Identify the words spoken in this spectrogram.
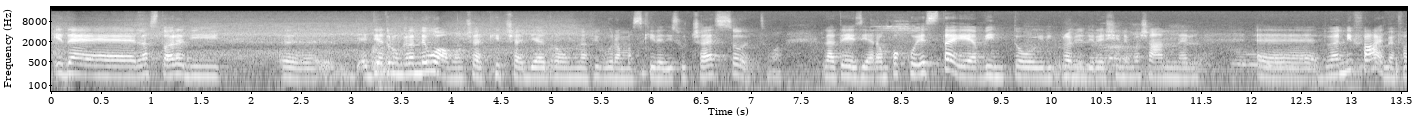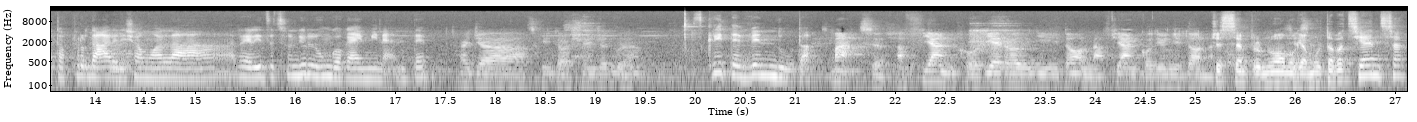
ed è la storia di eh, dietro un grande uomo, cioè chi c'è dietro una figura maschile di successo, insomma la tesi era un po' questa e ha vinto il premio di Rai Cinema Channel eh, due anni fa e mi ha fatto approdare diciamo, alla realizzazione di un lungo che è imminente. Hai già scritto la sceneggiatura? Scritta e venduta. Max, a fianco, dietro ad ogni donna, a fianco di ogni donna. C'è sempre un uomo che ha molta pazienza,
